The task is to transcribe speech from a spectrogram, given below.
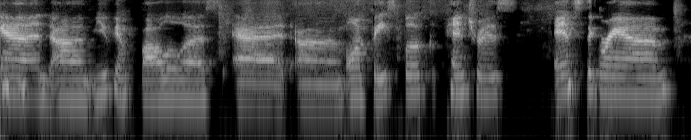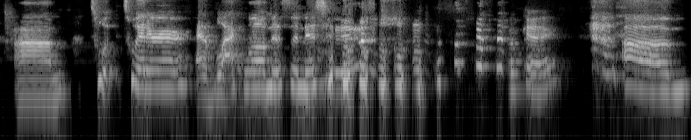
and um, you can follow us at um, on Facebook, Pinterest, Instagram, um, tw- Twitter at Black Wellness Initiative. okay. Um,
